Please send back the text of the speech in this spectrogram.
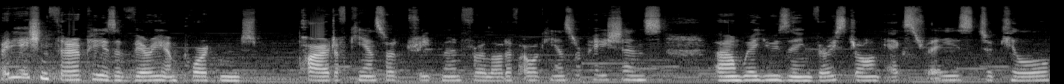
Radiation therapy is a very important part of cancer treatment for a lot of our cancer patients. Um, we're using very strong x-rays to kill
